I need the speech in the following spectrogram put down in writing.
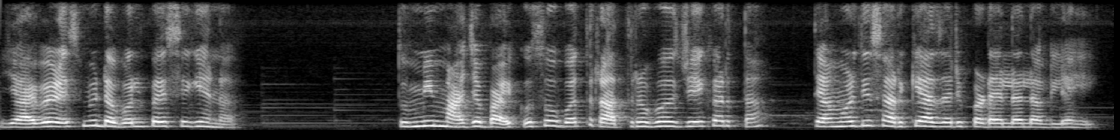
यावेळेस मी डबल पैसे घेणार. तुम्ही माझ्या बायकोसोबत रात्रभर जे करता त्यामुळे ती सारखी आजारी पडायला लागली आहे.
